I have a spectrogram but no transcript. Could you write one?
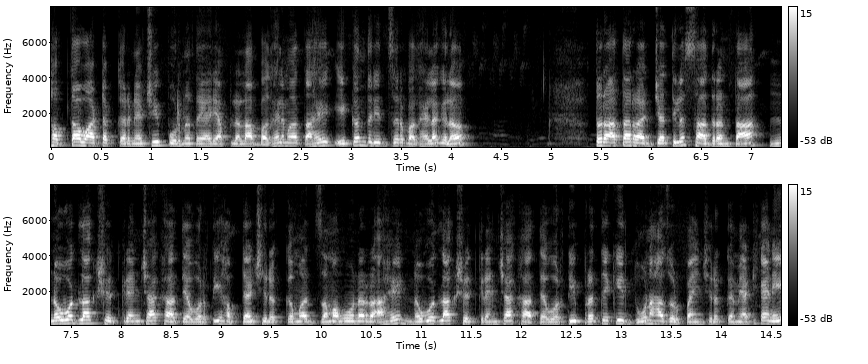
हप्ता वाटप करण्याची पूर्ण तयारी आपल्याला बघायला मिळत आहे. एकंदरीत जर बघायला गेलं तर आता राज्यातील साधारणतः नव्वद लाख शेतकऱ्यांच्या खात्यावरती हप्त्याची रक्कम जमा होणार आहे. नव्वद लाख शेतकऱ्यांच्या खात्यावरती प्रत्येकी दोन हजार रुपयांची रक्कम या ठिकाणी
